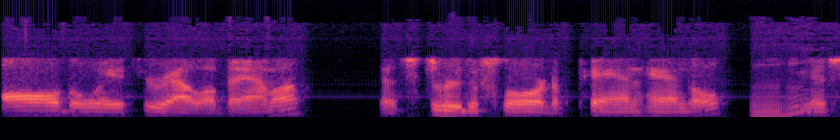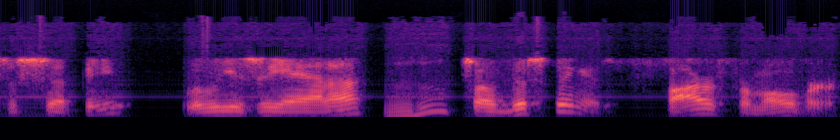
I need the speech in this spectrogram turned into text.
all the way through Alabama. That's through the Florida Panhandle, Mhm. Mississippi, Louisiana. hmm So this thing is far from over.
